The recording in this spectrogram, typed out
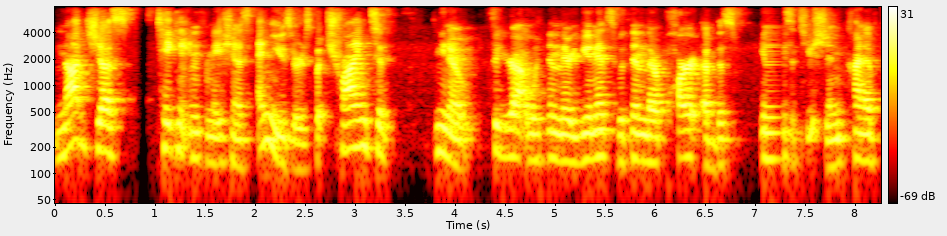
not just taking information as end users, but trying to, you know, figure out within their units, within their part of this institution, kind of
